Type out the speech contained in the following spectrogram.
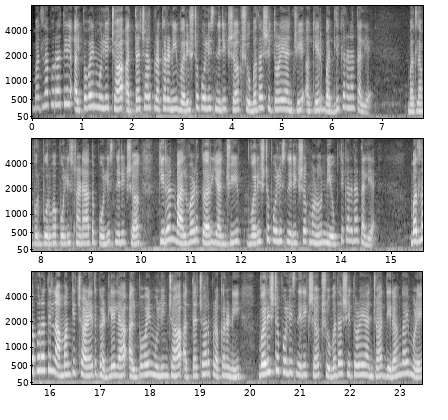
बदलापुरातील अल्पवयीन मुलीच्या अत्याचार प्रकरणी वरिष्ठ पोलीस निरीक्षक शुभदा शितोळे यांची अखेर बदली करण्यात आली आहे. बदलापूर पूर्व पोलीस ठाण्यात पोलीस निरीक्षक किरण बालवडकर यांची वरिष्ठ पोलीस निरीक्षक म्हणून नियुक्ती करण्यात आली आहे. बदलापुरातील नामांकित शाळेत घडलेल्या अल्पवयीन मुलींच्या अत्याचार प्रकरणी वरिष्ठ पोलीस निरीक्षक शुभदा शितोळे यांच्या दिरंगाईमुळे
